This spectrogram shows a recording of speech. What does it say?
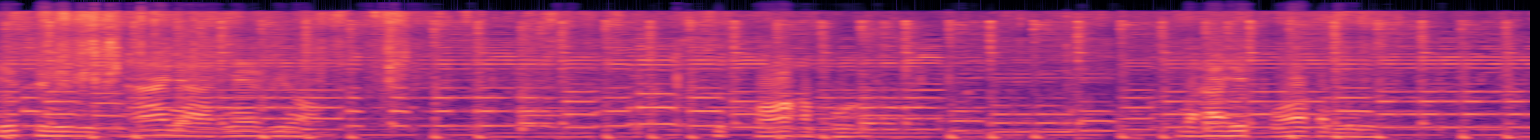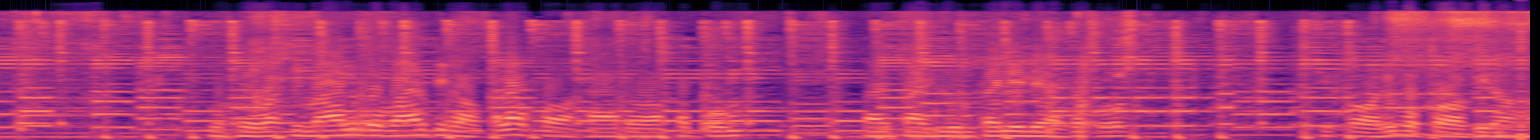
เฮ็ดชนิดดินหายากแน่พี่น้องสุดคอครับผมมาหาเฮ็ดพอครับมึงบ่เคว่าสิมาหรือบ่มาพี่น้องกำลังพอหาดอกครับผมไปไปลุนไปเรื่อยๆครับผม อหรือบ่พอพี่น้อง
